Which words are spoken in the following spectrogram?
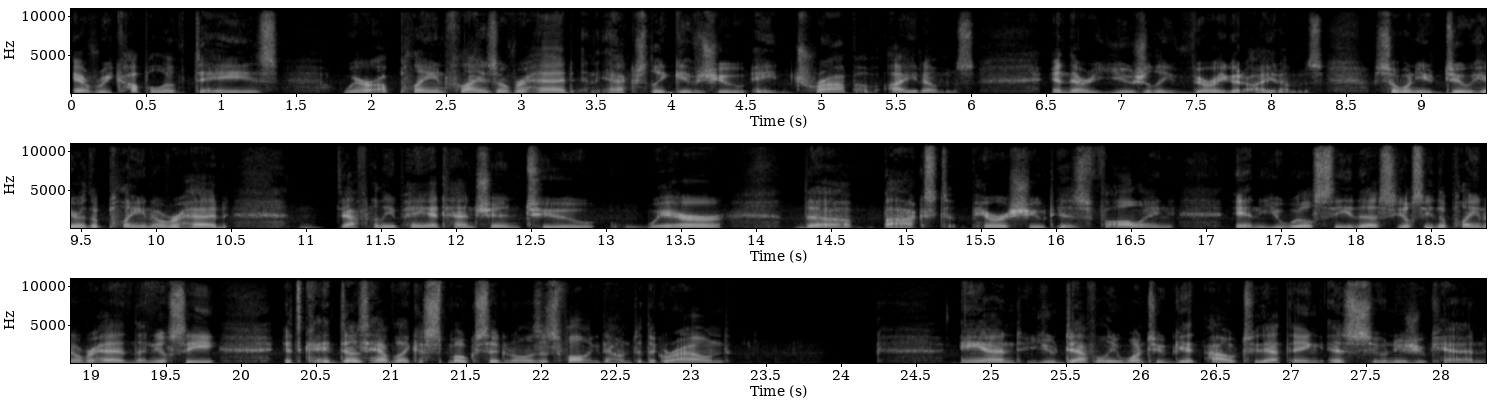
every couple of days where a plane flies overhead and actually gives you a drop of items, and they're usually very good items. So when you do hear the plane overhead, definitely pay attention to where the boxed parachute is falling, and you will see this. You'll see the plane overhead, then you'll see it does have like a smoke signal as it's falling down to the ground and you definitely want to get out to that thing as soon as you can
